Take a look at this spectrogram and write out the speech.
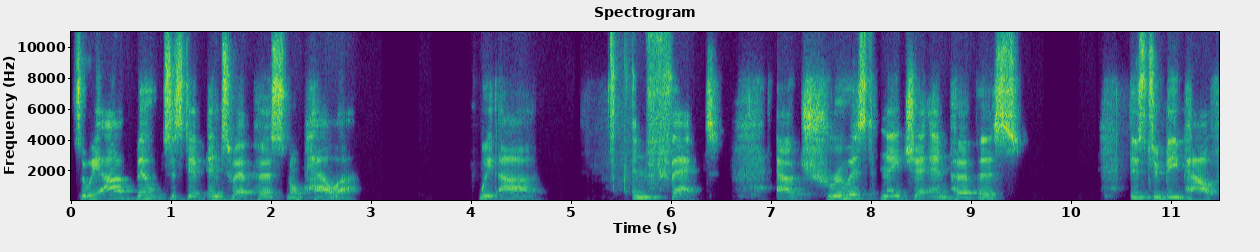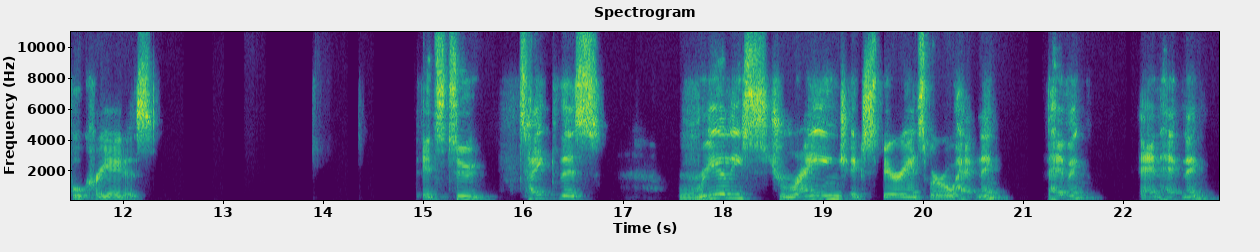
so we are built to step into our personal power we are. In fact our truest nature and purpose is to be powerful creators. It's to take this really strange experience we're all happening, having and happening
